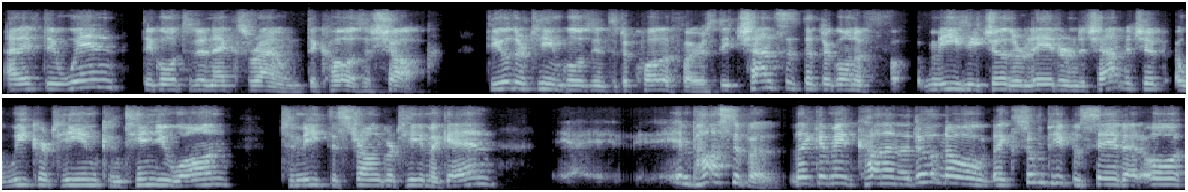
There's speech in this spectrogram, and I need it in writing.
And if they win, they go to the next round. They cause a shock the other team goes into the qualifiers. The chances that they're going to f- meet each other later in the championship, a weaker team continue on to meet the stronger team again. Eh, impossible. Like I mean, Conan, I don't know. Like some people say that, oh,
